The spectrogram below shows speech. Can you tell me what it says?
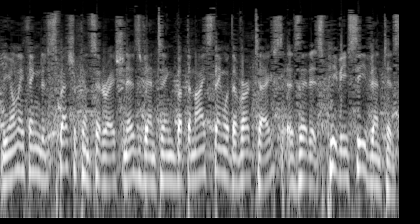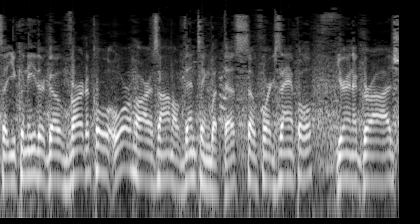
the only thing that's special consideration is venting. But the nice thing with the Vertex is that it's PVC vented, so you can either go vertical or horizontal venting with this. So, for example, you're in a garage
